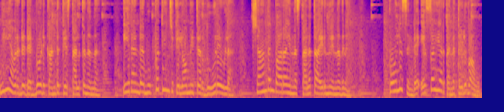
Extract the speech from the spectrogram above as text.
നീ അവരുടെ ഡെഡ് ബോഡി കണ്ടെത്തിയ സ്ഥലത്ത് നിന്ന് ഏതാണ്ട് മുപ്പത്തിയഞ്ച് കിലോമീറ്റർ ദൂരെയുള്ള ശാന്തൻപാറ എന്ന സ്ഥലത്തായിരുന്നു എന്നതിന് പോലീസിന്റെ എഫ്ഐആർ തന്നെ തെളിവാവും.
